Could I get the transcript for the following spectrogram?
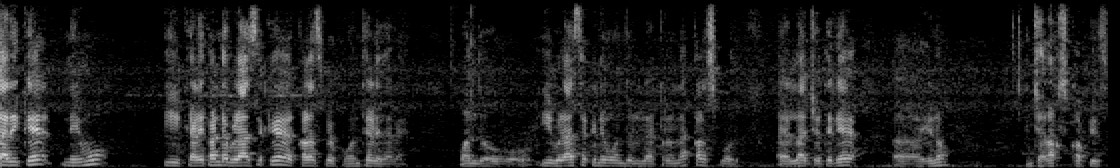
ತಾರೀಕೆ ನೀವು ಈ ಕೆಳಕಂಡ ವಿಳಾಸಕ್ಕೆ ಕಳಿಸ್ಬೇಕು ಅಂತ ಹೇಳಿದ್ದಾರೆ. ಒಂದು, ಈ ವಿಳಾಸಕ್ಕೆ ನೀವು ಒಂದು ಲೆಟ್ರನ್ನ ಕಳಿಸ್ಬೋದು. ಎಲ್ಲ ಜೊತೆಗೆ ಏನು ಜೆರಾಕ್ಸ್ ಕಾಪೀಸ್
